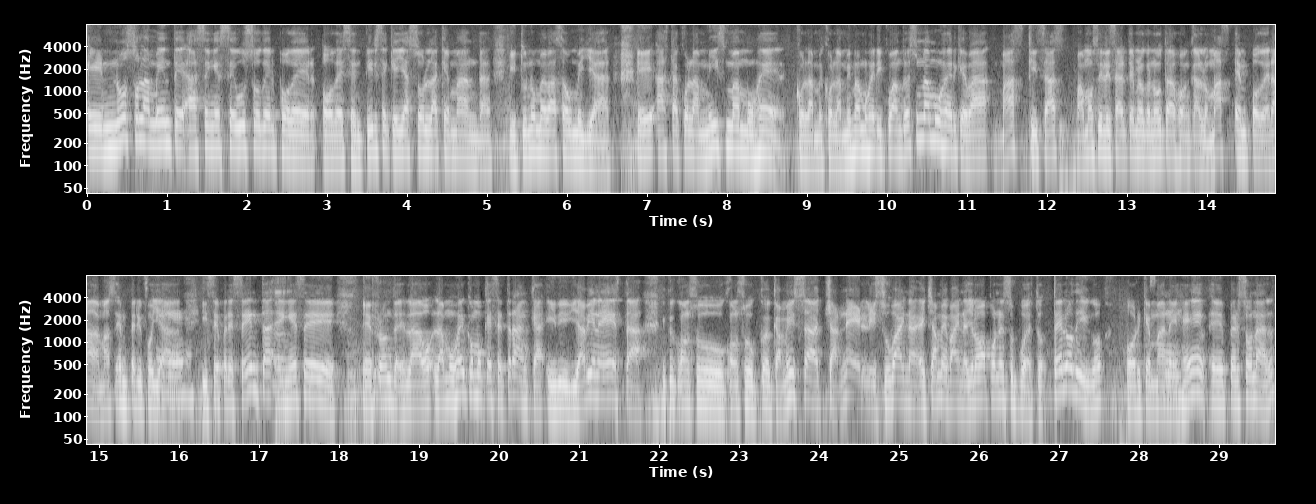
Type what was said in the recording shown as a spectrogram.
eh, no solamente hacen ese uso del poder o de sentirse que ellas son las que mandan y tú no me vas a humillar, eh, hasta con la misma mujer, con la, con la misma mujer. Y cuando es una mujer que va más, quizás, vamos a utilizar el término que nos gusta de Juan Carlos, más empoderada, más emperifollada, Eh. y se presenta en ese eh, front la, la mujer como que se tranca y ya viene esta con su con su camisa Chanel y su vaina, échame vaina, yo lo voy a poner en su puesto. Te lo digo porque manejé eh, personal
